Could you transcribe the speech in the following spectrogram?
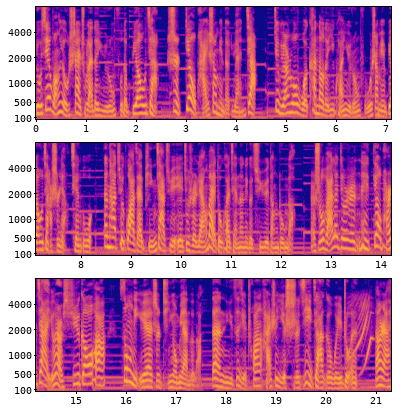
有些网友晒出来的羽绒服的标价是吊牌上面的原价。就比方说，我看到的一款羽绒服上面标价是两千多，但它却挂在平价区，也就是两百多块钱的那个区域当中的。说白了就是那吊牌价有点虚高哈。送礼是挺有面子的，但你自己穿还是以实际价格为准。当然，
